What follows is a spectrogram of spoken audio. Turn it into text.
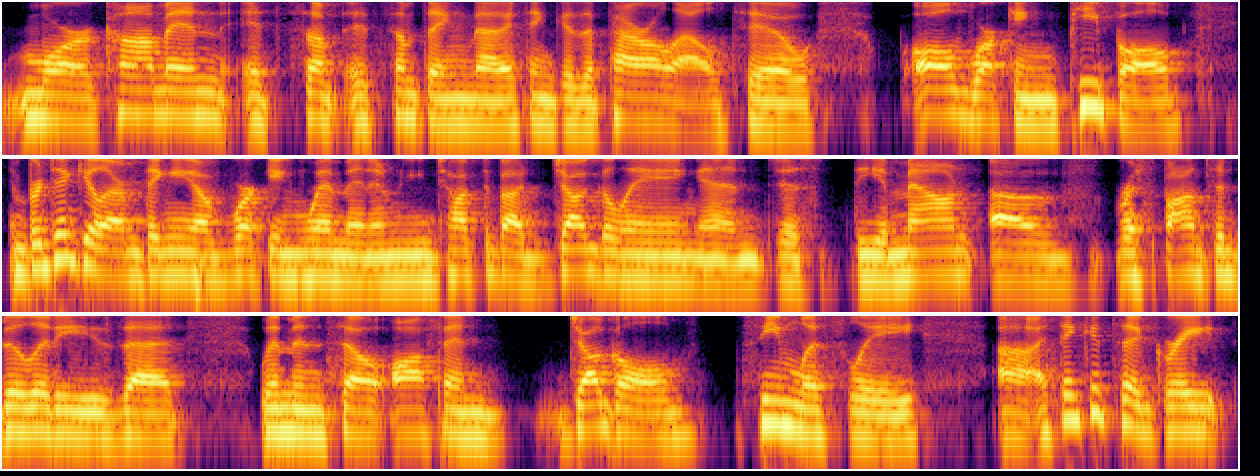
more common, it's some, it's something that I think is a parallel to all working people. In particular, I'm thinking of working women. And you talked about juggling and just the amount of responsibilities that women so often juggle seamlessly. Uh, I think it's a great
